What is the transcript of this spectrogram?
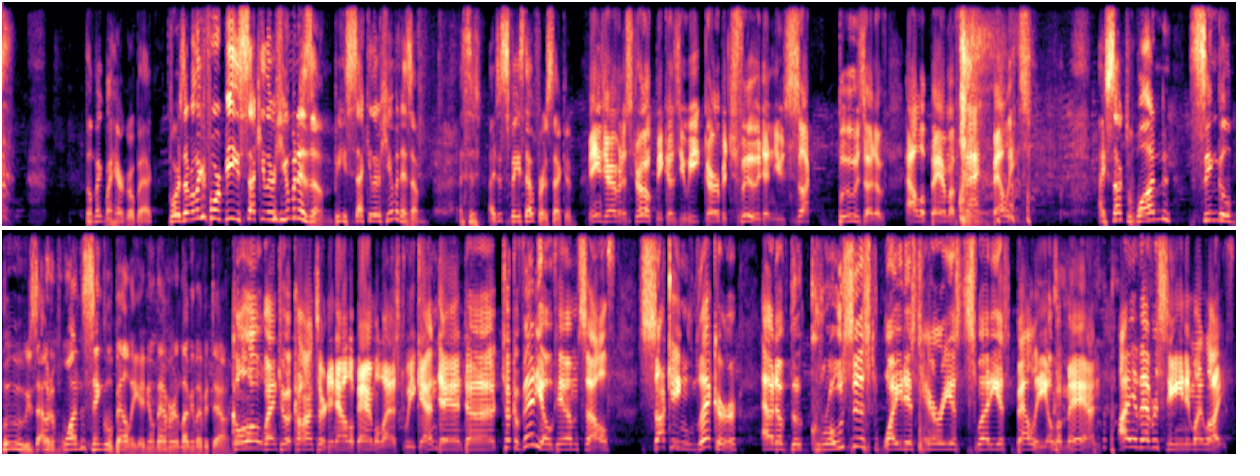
They'll make my hair grow back. Boards up. We're looking for B, secular humanism. B, secular humanism. I said, I just spaced out for a second. Means you're having a stroke because you eat garbage food and you suck booze out of Alabama fat bellies. I sucked one single booze out of one single belly, and you'll never let me live it down. Cole went to a concert in Alabama last weekend and uh, took a video of himself sucking liquor out of the grossest, whitest, hairiest, sweatiest belly of a man I have ever seen in my life.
